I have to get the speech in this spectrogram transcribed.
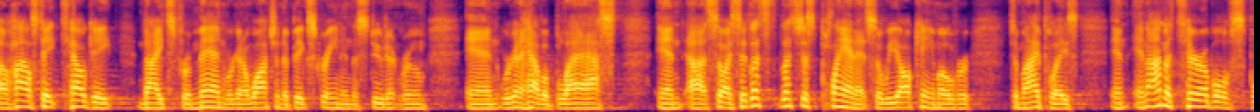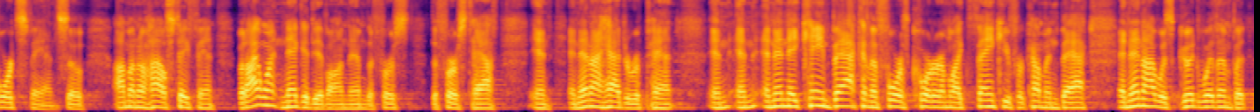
Ohio State tailgate nights for men. We're going to watch on the big screen in the student room, and we're going to have a blast. And uh, so I said, let's, let's just plan it. So we all came over to my place. And, and I'm a terrible sports fan, so I'm an Ohio State fan, but I went negative on them the first, the first half, and, and then I had to repent. And, and, and then they came back in the fourth quarter. I'm like, thank you for coming back. And then I was good with them, but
